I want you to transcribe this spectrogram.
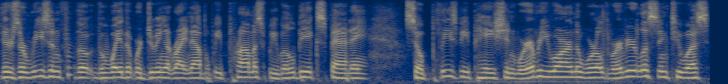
there's a reason for the, the way that we're doing it right now. But we promise we will be expanding. So please be patient wherever you are in the world, wherever you're listening to us.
